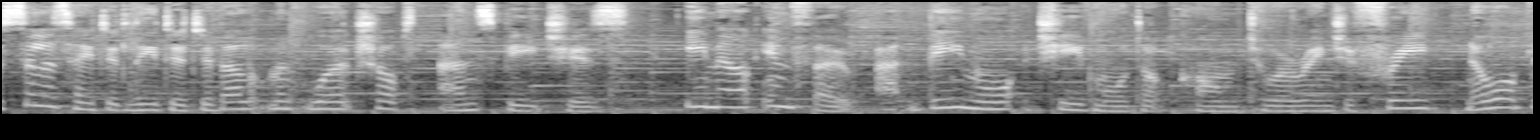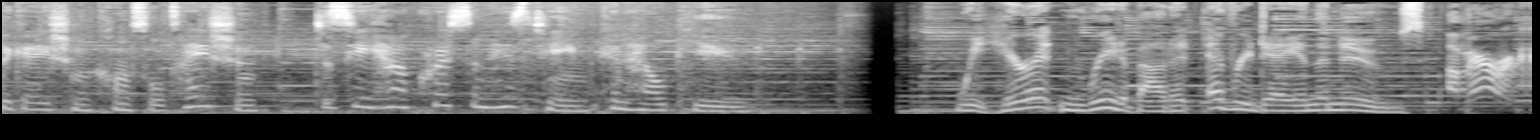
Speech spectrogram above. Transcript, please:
facilitated leader development workshops and speeches. Email info at bemoreachievemore.com to arrange a free, no obligation consultation to see how Chris and his team can help you. We hear it and read about it every day in the news. America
